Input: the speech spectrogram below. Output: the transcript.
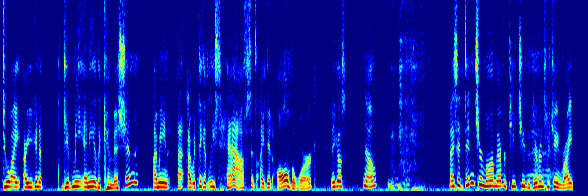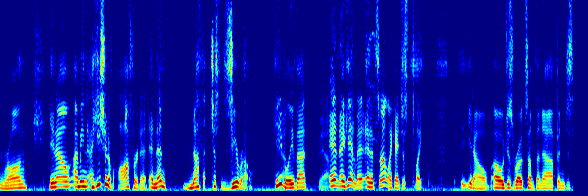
do I are you going to give me any of the commission? I mean, I would think at least half since I did all the work. And he goes, no. I said, didn't your mom ever teach you the difference between right and wrong? You know, I mean, he should have offered it, and then nothing, just zero. Can you believe that? Yeah. And again, and it's not like I just like you know, oh, just wrote something up and just.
